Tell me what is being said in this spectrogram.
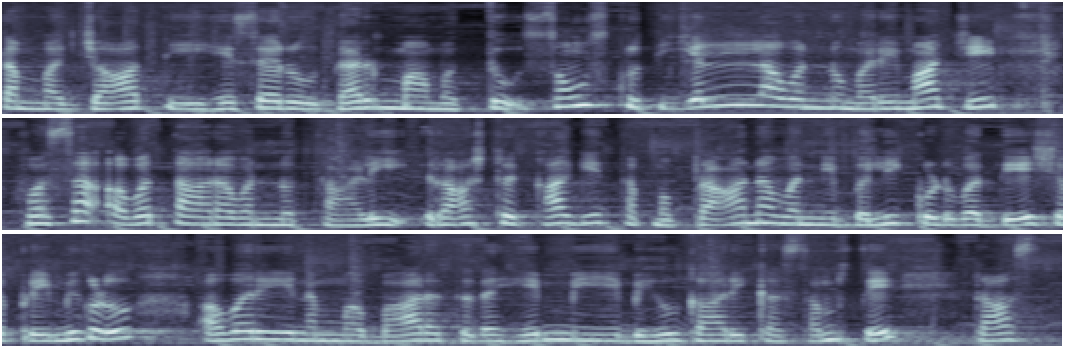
ತಮ್ಮ ಜಾತಿ, ಹೆಸರು, ಧರ್ಮ ಮತ್ತು ಸಂಸ್ಕೃತಿ ಎಲ್ಲವನ್ನು ಮರೆಮಾಚಿ ಹೊಸ ಅವತಾರವನ್ನು ತಾಳಿ ರಾಷ್ಟ್ರಕ್ಕಾಗಿ ತಮ್ಮ ಪ್ರಾಣವನ್ನೇ ಬಲಿ ಕೊಡುವ ದೇಶ ಪ್ರೇಮಿಗಳು ಅವರೇ ನಮ್ಮ ಭಾರತದ ಹೆಮ್ಮೆಯ ಬೇಹುಗಾರಿಕಾ ಸಂಸ್ಥೆ ರಾಸ್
